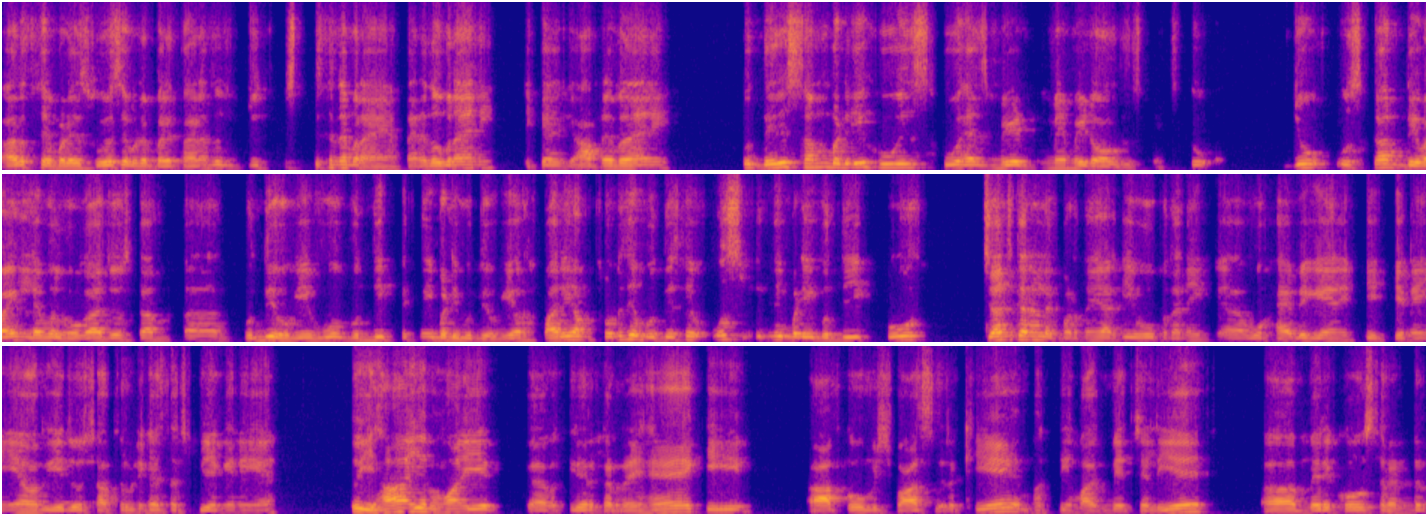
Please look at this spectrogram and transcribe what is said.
अर्थ से बड़े, सूर्य से बड़े बड़े तारे तो किसने बनाए हैं? मैंने तो बनाया नहीं, ठीक है? आपने बनाया नहीं। तो there is somebody who is who has made made all this things तो जो उसका डिवाइन लेवल होगा जो उसका बुद्धि होगी वो बुद्धि कितनी बड़ी बुद्धि होगी। और हमारी हम छोटे से बुद्धि से उस इतनी बड़ी बुद्धि को जज करने लग पड़ते हैं यार कि वो पता नहीं वो है भी कि, कि नहीं है और ये जो शास्त्र में लिखा है सच भी है कि नहीं है। तो यहाँ ये भगवान ये क्लियर कर रहे हैं कि आपको विश्वास रखिए भक्ति मार्ग में चलिए मेरे को सरेंडर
